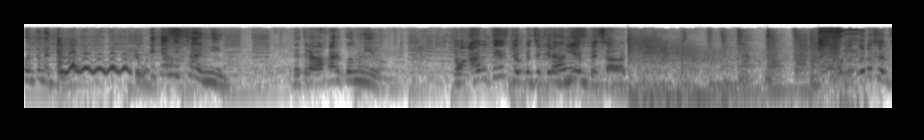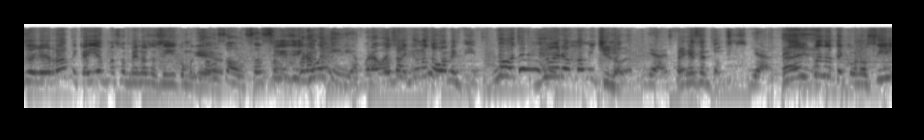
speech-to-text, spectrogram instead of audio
Cuéntame tú. ¿Qué te han dicho de mí? De trabajar conmigo. No, antes yo pensé que eras bien pesada. Cuando tú eras en de guerra, me caías más o menos así como que... So, so, so, so. Por yo agua no- tibia, por agua O sea, tibia. yo no te voy a mentir. No, está bien. Yo era mami chilover Ya, en bien. ese entonces. Ya. Pero ahí cuando te conocí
